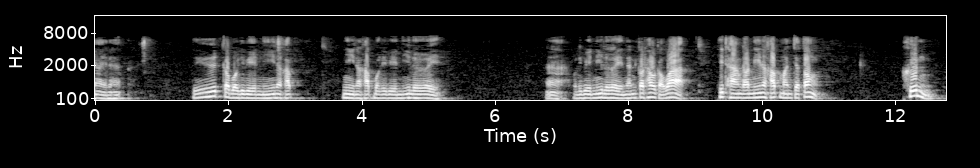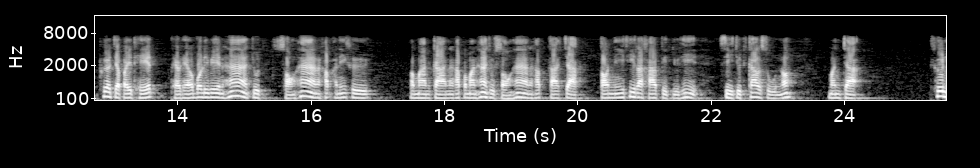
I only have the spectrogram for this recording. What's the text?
ง่าย ๆ นะฮะยืดก็บริเวณนี้นะครับ นี่นะครับบริเวณนี้เลยอ่าบริเวณนี้เลยนั้นก็เท่ากับว่าทิศทางตอนนี้นะครับ มันจะต้องขึ้นเพื่อจะไปเทส แถวแถวบริเวณ 5.25 นะครับ อันนี้คือประมาณการนะครับ ประมาณ 5.25 นะครับแต่จากตอนนี้ที่ราคาปิดอยู่ที่ 4.90 เนาะ มันจะขึ้น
